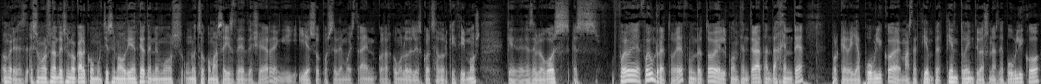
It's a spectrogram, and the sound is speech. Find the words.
Hombre, somos una televisión local con muchísima audiencia, tenemos un 8,6 de, de, share y, y, eso pues se demuestra en cosas como lo del escorchador que hicimos, que desde luego es, es fue, fue un reto, ¿eh? fue un reto el concentrar a tanta gente porque veía público, más de 100, 120 personas de público,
